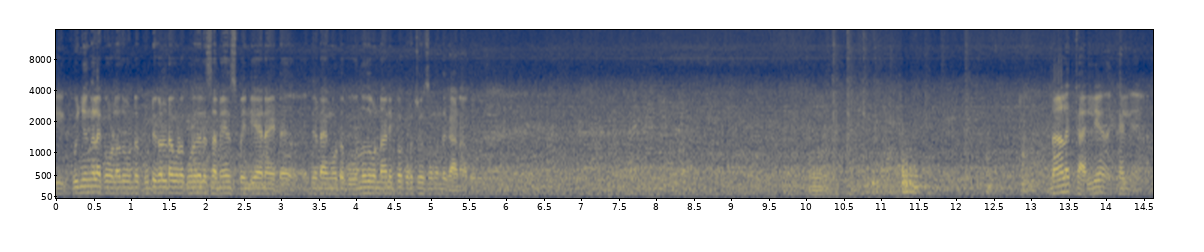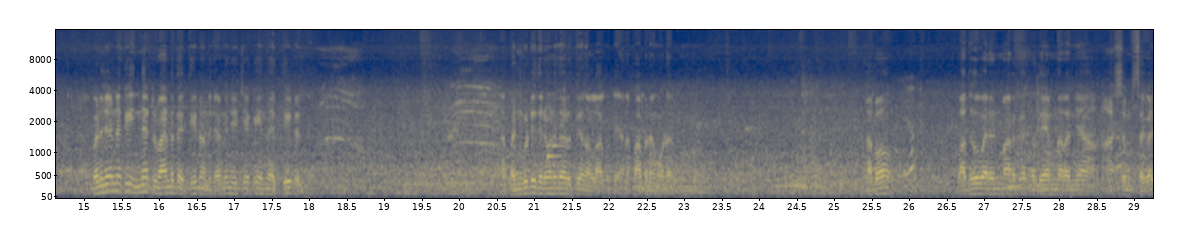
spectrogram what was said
ഈ കുഞ്ഞുങ്ങളൊക്കെ ഉള്ളതുകൊണ്ട് കുട്ടികളുടെ കൂടെ കൂടുതൽ സമയം സ്പെൻഡ് ചെയ്യാനായിട്ട് ചേട്ടൻ അങ്ങോട്ട് പോകുന്നത് കൊണ്ടാണ് ഇപ്പോൾ കുറച്ച് ദിവസം കൊണ്ട് കാണാത്തത് നാളെ കല്യാണം കല്യാണം വേണുചേട്ടനൊക്കെ ഇന്ന് ട്രിവാൻഡത്ത് എത്തിയിട്ടുണ്ട്. ചേട്ടൻ ചേച്ചിയൊക്കെ ഇന്ന് എത്തിയിട്ടുണ്ട്. ആ പെൺകുട്ടി തിരുവനന്തപുരത്ത് എന്നുള്ള കുട്ടിയാണ് പാപ്പനങ്ങോട്. അപ്പോൾ വധുവരന്മാർക്ക് ഹൃദയം നിറഞ്ഞ ആശംസകൾ.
